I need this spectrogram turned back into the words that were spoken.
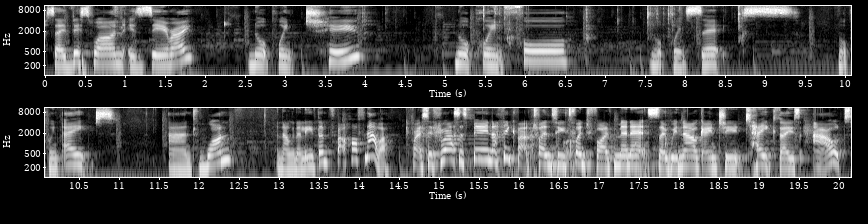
So this one is zero, 0.2, 0.4, 0.6, 0.8, and one. And now I'm going to leave them for about half an hour. Right, so for us, it's been, I think, about 20, 25 minutes. So we're now going to take those out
